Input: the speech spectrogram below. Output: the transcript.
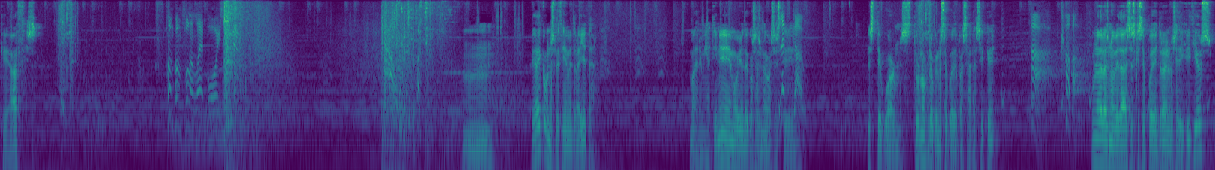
¿Qué haces? Mm. Eh, hay como una especie de metralleta. Madre mía, tiene un montón de cosas nuevas este... Este Worms. Turno creo que no se puede pasar, así que... Una de las novedades es que se puede entrar en los edificios.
